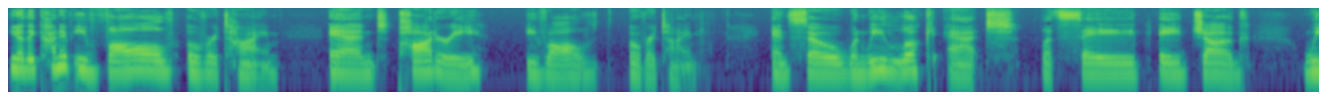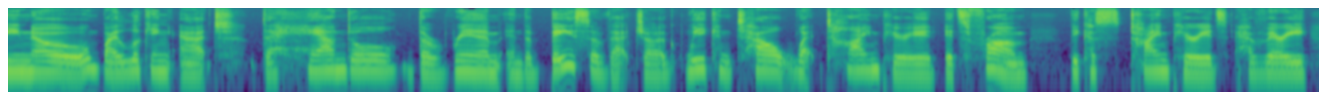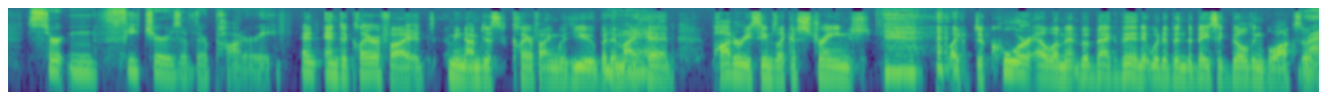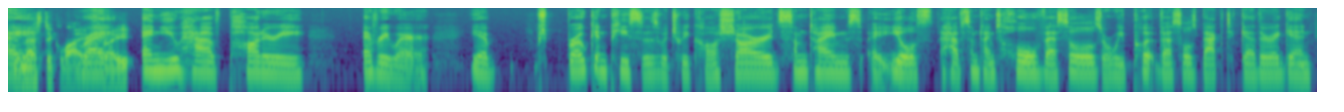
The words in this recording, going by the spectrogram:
you know, they kind of evolve over time. And pottery evolved over time. And so when we look at, let's say, a jug, we know by looking at the handle, the rim, and the base of that jug, we can tell what time period it's from because time periods have very certain features of their pottery. And and to clarify, it's I mean I'm just clarifying with you, but in my mm-hmm. head, pottery seems like a strange like decor element, but back then it would have been the basic building blocks of right, domestic life, right. right? And you have pottery everywhere. You have broken pieces which we call shards sometimes uh, you'll have sometimes whole vessels or we put vessels back together again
